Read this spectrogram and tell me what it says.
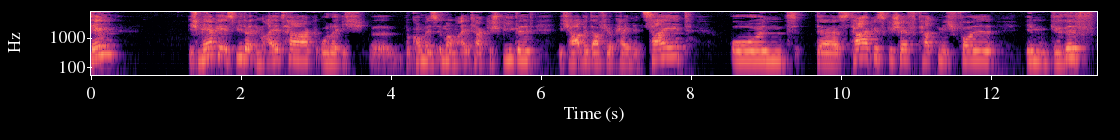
Denn ich merke es wieder im Alltag oder ich äh, bekomme es immer im Alltag gespiegelt. Ich habe dafür keine Zeit und das Tagesgeschäft hat mich voll im Griff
